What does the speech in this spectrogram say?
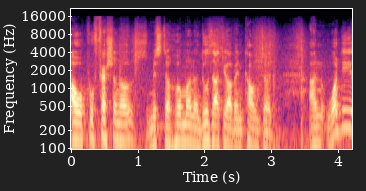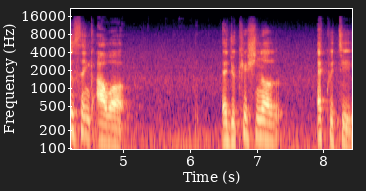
our professionals, Mr. Herman, and those that you have encountered? And what do you think our educational equity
